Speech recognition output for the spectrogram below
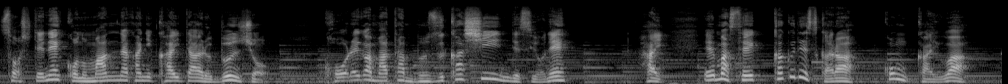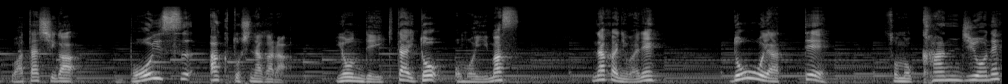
そしてね、この真ん中に書いてある文章。これがまた難しいんですよね。はい。えー、まあ、せっかくですから、今回は私が voice act しながら読んでいきたいと思います。中にはね、どうやってその漢字をね、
